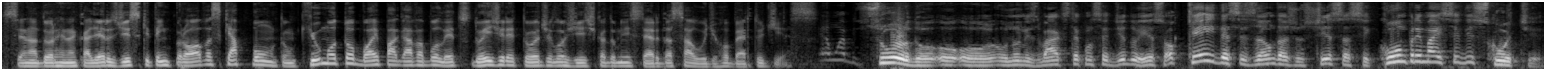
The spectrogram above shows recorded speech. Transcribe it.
Senador Renan Calheiros disse que tem provas que apontam que o motoboy pagava boletos do ex-diretor de logística do Ministério da Saúde, Roberto Dias. É um absurdo o, o, o, Nunes Marques ter concedido isso. Ok, decisão da justiça se cumpre, mas se discute.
